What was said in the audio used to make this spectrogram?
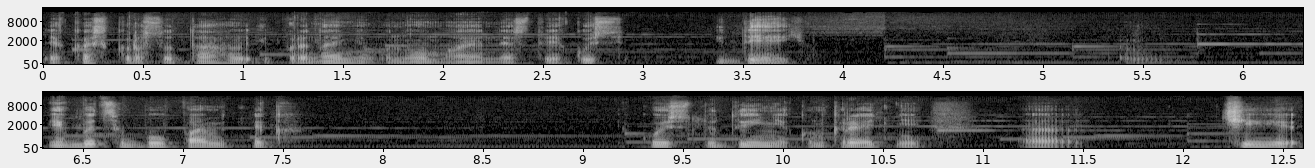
якась красота, і принаймні воно має нести якусь ідею. Якби це був пам'ятник якоїсь людині конкретній, е, чи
